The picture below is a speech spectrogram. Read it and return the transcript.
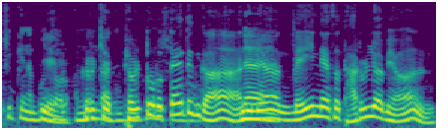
깊이 있는 분석을 예. 그렇게 별도로 떼든가 아니면 네. 메인에서 다루려면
